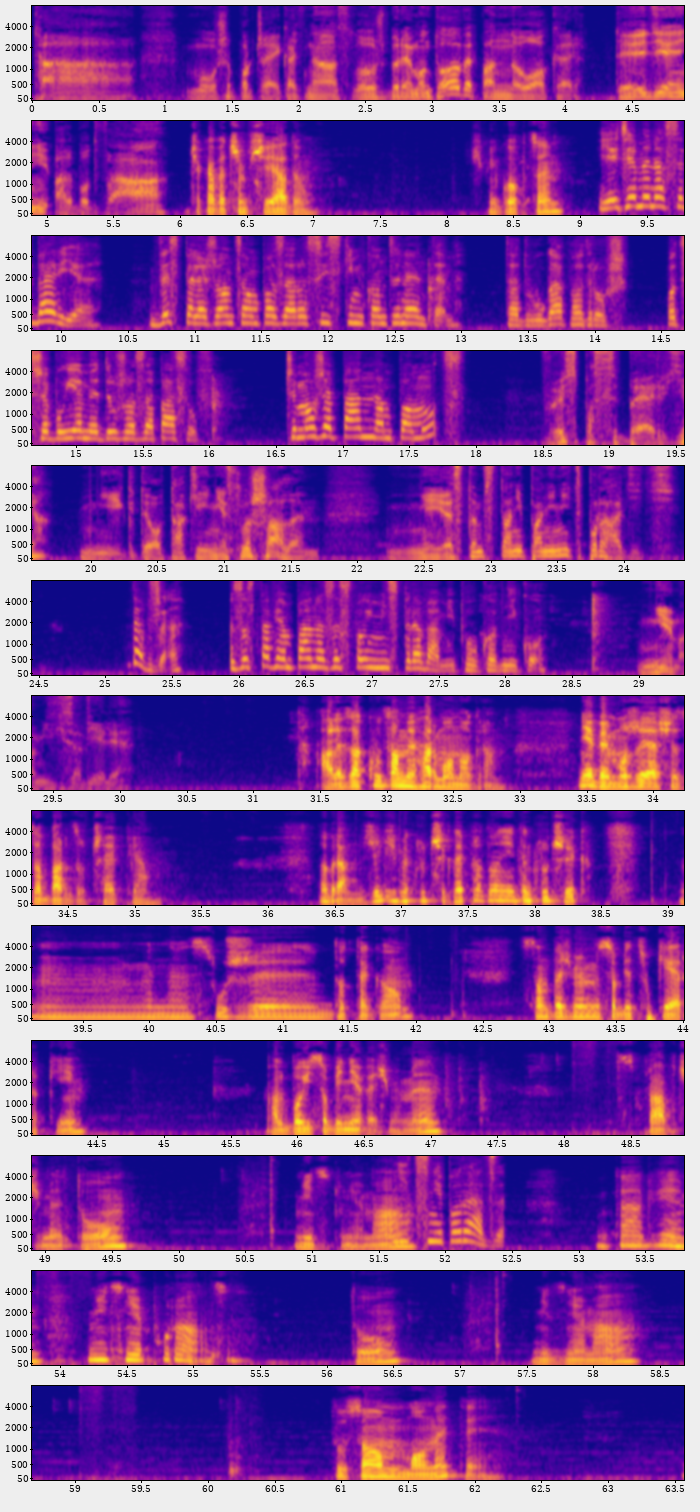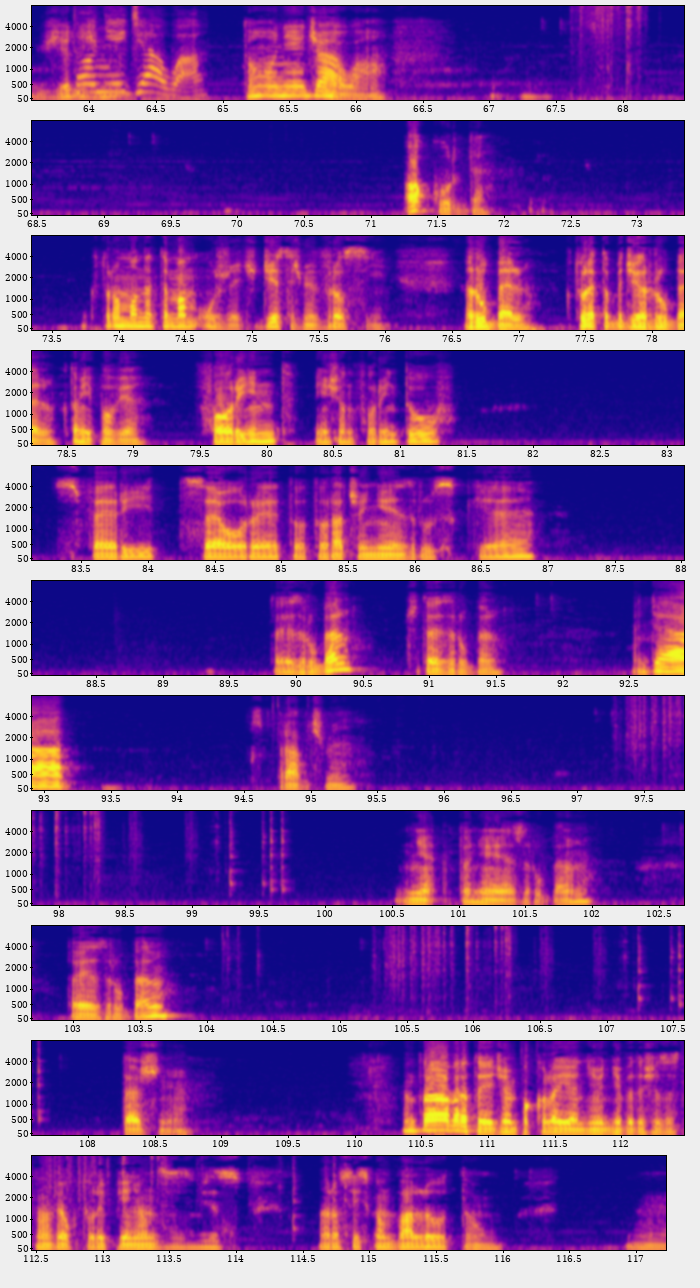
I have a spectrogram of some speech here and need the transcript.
Ta, muszę poczekać na służby remontowe, panno Walker. Tydzień albo dwa. Ciekawe czym przyjadą. Śmigłowcem? Jedziemy na Syberię, wyspę leżącą poza rosyjskim kontynentem. To długa podróż. Potrzebujemy dużo zapasów. Czy może pan nam pomóc? Wyspa Syberia? Nigdy o takiej nie słyszałem. Nie jestem w stanie pani nic poradzić. Dobrze. Zostawiam pana ze swoimi sprawami, pułkowniku. Nie mam ich za wiele. Ale zakłócamy harmonogram. Nie wiem, może ja się za bardzo czepiam. Dobra, wzięliśmy kluczyk. Najprawdopodobniej ten kluczyk mm, służy do tego. Stąd weźmiemy sobie cukierki. Albo i sobie nie weźmiemy. Sprawdźmy tu. Nic tu nie ma. Nic nie poradzę. Tak, wiem. Nic nie poradzę. Tu. Nic nie ma. Tu są monety. Wzięliśmy. To nie działa. To nie działa. O kurde. Którą monetę mam użyć? Gdzie jesteśmy? W Rosji. Rubel. Które to będzie rubel? Kto mi powie? Forint. 50 forintów. Sferi, Ceore, to to raczej nie jest ruskie. To jest rubel? Czy to jest rubel? Ja... Sprawdźmy. Nie, to nie jest rubel. To jest rubel. Też nie. No dobra, to jedziemy po kolei, ja nie, nie będę się zastanawiał, który pieniądz jest rosyjską walutą.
